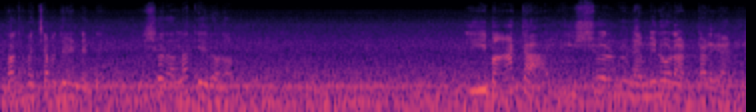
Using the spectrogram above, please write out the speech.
తర్వాత పచ్చి అబద్ధం ఏంటంటే ఈశ్వరల్లా తీరుణం ఈ మాట ఈశ్వరుని నమ్మినోడు అంటాడు కానీ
